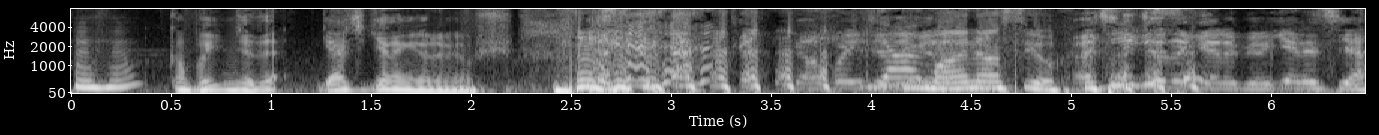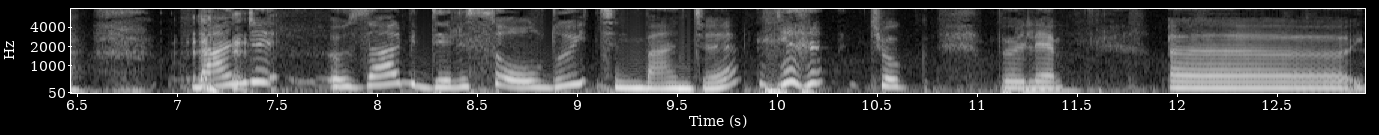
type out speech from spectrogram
Hı hı. Kapayınca da gerçi gene göremiyormuş. Kapayınca Ya- da Bir göremiyor. manası yok. Açınca da göremiyor. Gene siyah. Bence özel bir derisi olduğu için bence çok böyle eee,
